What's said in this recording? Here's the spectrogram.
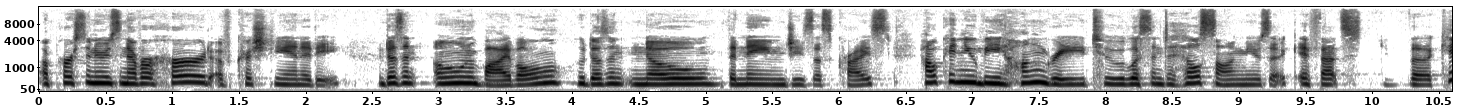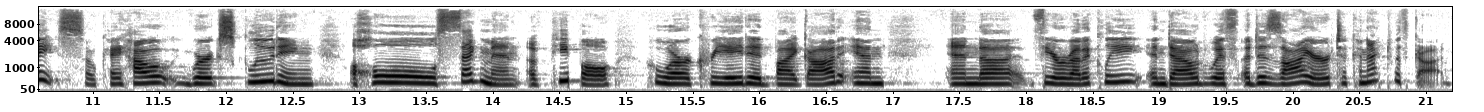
a person who's never heard of Christianity, who doesn't own a Bible, who doesn't know the name Jesus Christ. How can you be hungry to listen to Hillsong music if that's the case? Okay, how we're excluding a whole segment of people who are created by God and and uh, theoretically endowed with a desire to connect with God.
